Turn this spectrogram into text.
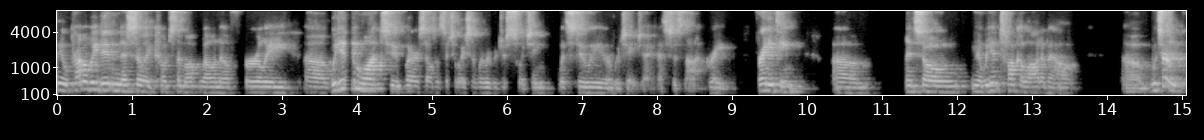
you know, probably didn't necessarily coach them up well enough early. Uh, we didn't want to put ourselves in a situation where we were just switching with Stewie or with JJ. That's just not great for any team. Um, and so, you know, we didn't talk a lot about, um, we certainly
